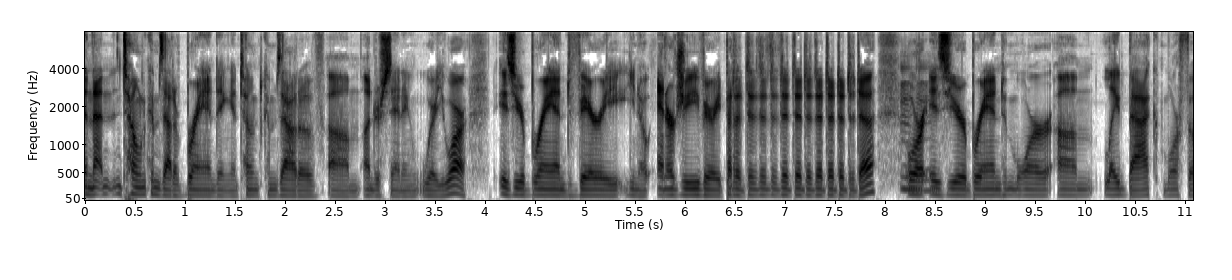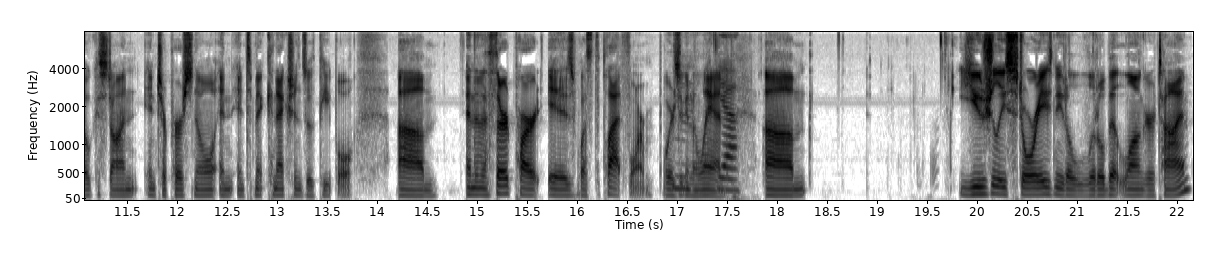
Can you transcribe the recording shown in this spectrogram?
and that tone comes out of branding and tone comes out of um, understanding where you are is your brand very you know energy very or is your brand more um, laid back more focused on interpersonal and intimate connections with people um, and then the third part is what's the platform where's mm-hmm. it going to land yeah. usually stories need a little bit longer time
